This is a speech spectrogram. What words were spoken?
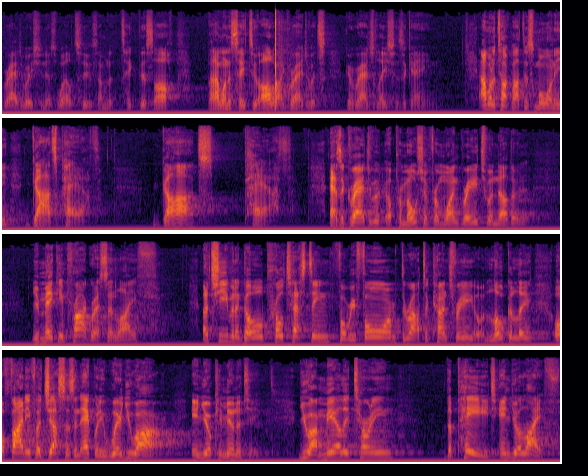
graduation as well too. So I'm going to take this off, but I want to say to all of our graduates, congratulations again. I want to talk about this morning God's path. God's path. As a graduate or promotion from one grade to another, you're making progress in life, achieving a goal, protesting for reform throughout the country or locally, or fighting for justice and equity where you are in your community. You are merely turning the page in your life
